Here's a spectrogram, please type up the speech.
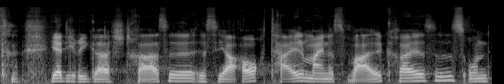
Ja, die Riga Straße ist ja auch Teil meines Wahlkreises und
